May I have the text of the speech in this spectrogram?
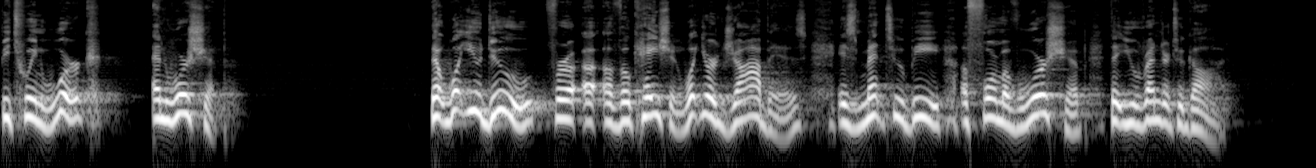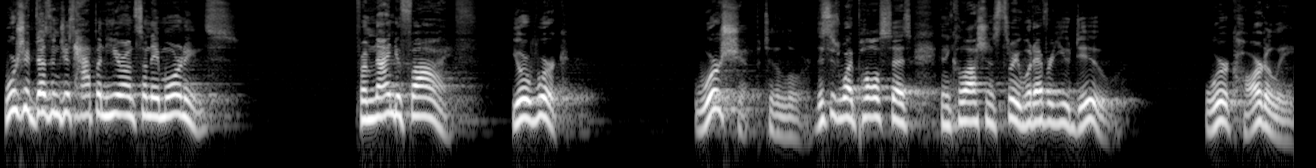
between work and worship. That what you do for a, a, vocation, what your job is, is meant to be a form of worship that you render to God. Worship doesn't just happen here on Sunday mornings from nine to five. Your work worship to the Lord. This is why Paul says in Colossians 3 whatever you do, work heartily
